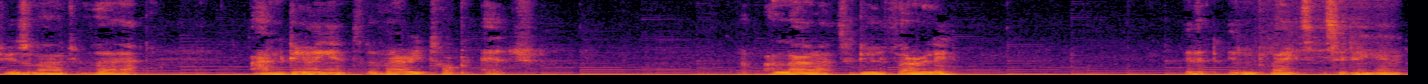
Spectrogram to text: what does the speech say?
fuselage there and gluing it to the very top edge. Allow that to glue thoroughly. Get it in place, sitting in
